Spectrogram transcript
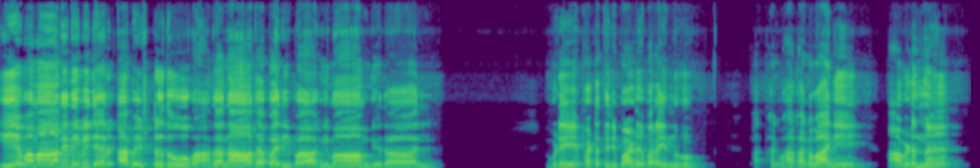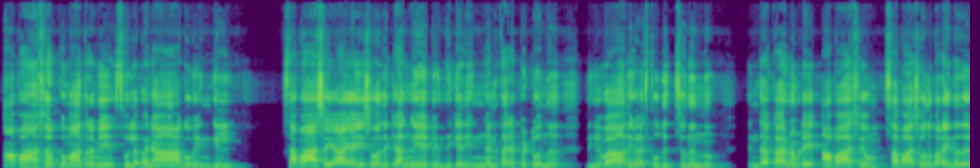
ഏവമാതി ദിവിജർ അഭിഷ്ടതോ വാദനാഥ പരിപാഹി മാം ഗതാൽ ഇവിടെ ഭട്ടത്തിരിപ്പാട് പറയുന്നു ഭഗവാനെ അവിടുന്ന് അപാശർക്ക് മാത്രമേ സുലഭനാകുവെങ്കിൽ സപാശയായ യശോദയ്ക്ക് അങ്ങയെ ബന്ധിക്കാൻ എങ്ങനെ തരപ്പെട്ടുവെന്ന് ദേവാദികളെ സ്തുതിച്ചു നിന്നു. എന്താ കാരണം ഇവിടെ അപാശവും സപാശവും എന്ന് പറയുന്നത്?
